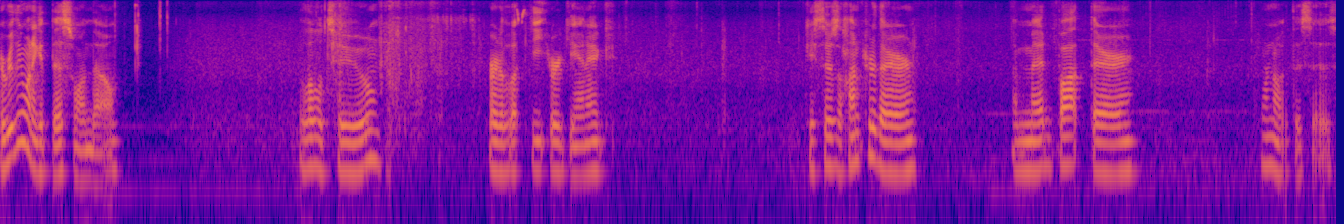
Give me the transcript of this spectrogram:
I really want to get this one though. Level two. Or to eat organic. Okay, so there's a hunter there. A med bot there. I don't know what this is.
